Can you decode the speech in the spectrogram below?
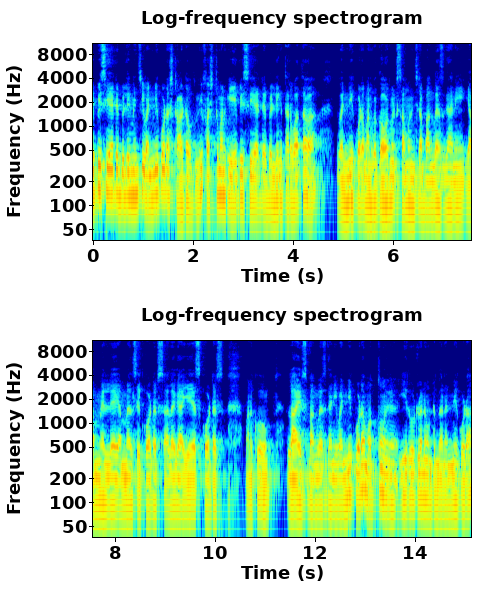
ఏపీసీఆర్టీ బిల్డింగ్ నుంచి ఇవన్నీ కూడా స్టార్ట్ అవుతుంది. ఫస్ట్ మనకి ఏపీసీఆర్టీ బిల్డింగ్ తర్వాత ఇవన్నీ కూడా మనకు గవర్నమెంట్కి సంబంధించిన బంగ్లాస్ కానీ ఎమ్మెల్యే ఎమ్మెల్సీ క్వార్టర్స్ అలాగే ఐఏఎస్ క్వార్టర్స్ మనకు లాయర్స్ బంగ్లాస్ కానీ ఇవన్నీ కూడా మొత్తం ఈ రూట్లోనే ఉంటుందండి అన్నీ కూడా.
